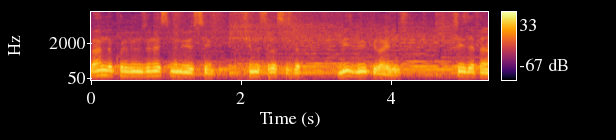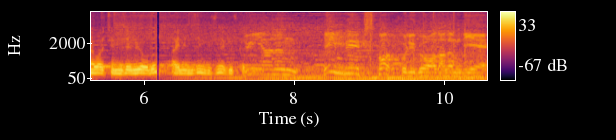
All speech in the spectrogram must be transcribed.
Ben de kulübümüzün resmen üyesiyim. Şimdi sıra sizde. Biz büyük bir aileyiz. Siz de Fenerbahçe'mize üye olun, ailemizin gücüne güç katın. Dünyanın en büyük spor kulübü olalım diye.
